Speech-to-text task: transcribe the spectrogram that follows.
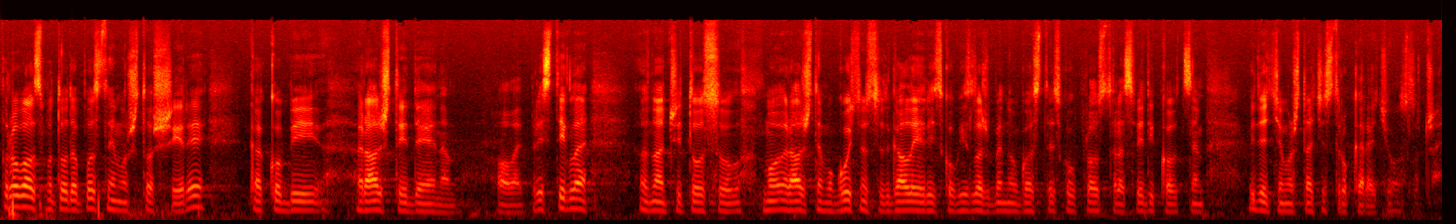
Probali smo to da postavimo što šire kako bi različite ideje nam ovaj, pristigle. Znači, to su različite mogućnosti od galerijskog, izložbenog, gostajskog prostora s vidikovcem. Vidjet ćemo šta će struka reći u ovom slučaju.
